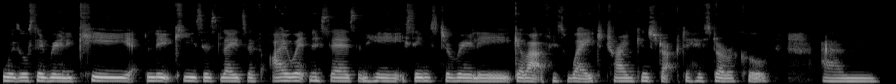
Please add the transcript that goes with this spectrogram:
was also really key. Luke uses loads of eyewitnesses, and he seems to really go out of his way to try and construct a historical um,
